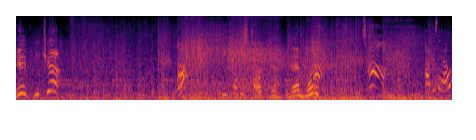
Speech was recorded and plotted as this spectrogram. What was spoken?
길 비켜! 비켜주시죠. 어쩌라 내몸 받으세요.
